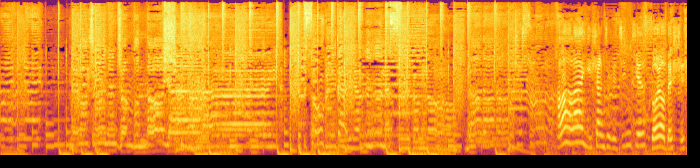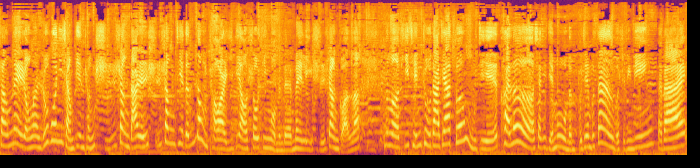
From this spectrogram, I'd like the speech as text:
好了好了，以上就是今天所有的时尚内容了。如果你想变成时尚达人、时尚界的弄潮儿，一定要收听我们的魅力时尚馆了。那么，提前祝大家端午节快乐！下期节目我们不见不散。我是丁丁，拜拜。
